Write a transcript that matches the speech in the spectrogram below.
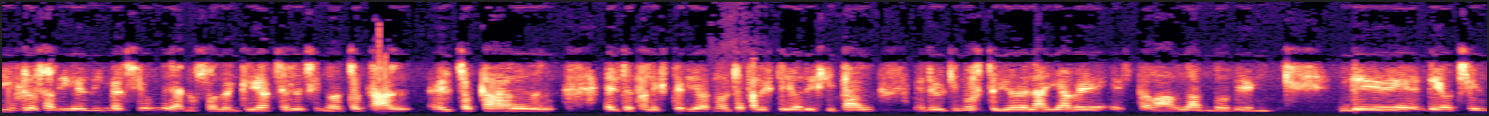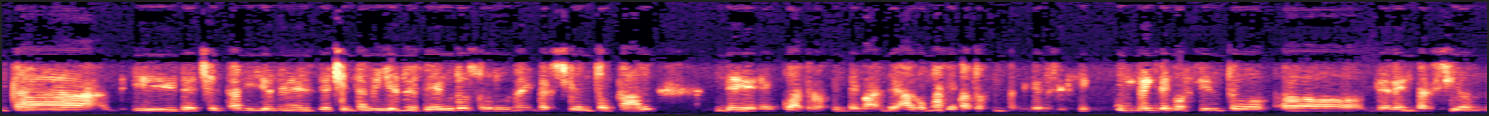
incluso a nivel de inversión, ya no solo en Clear sino el total el total el total exterior, ¿no? El total exterior digital. En el último estudio de la IAB estaba hablando de de, de 80 y de 80 millones de 80 millones de euros sobre una inversión total de 400, de algo más de 400 millones, es decir, un 20% uh, de la inversión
